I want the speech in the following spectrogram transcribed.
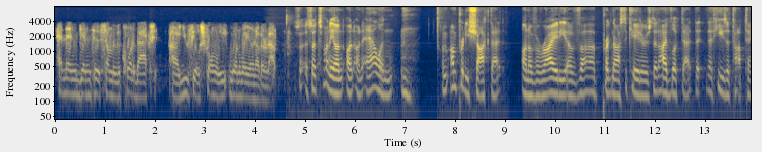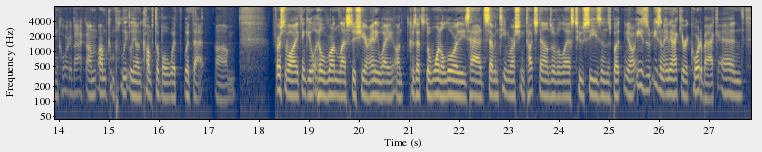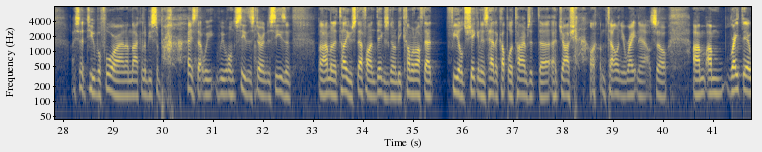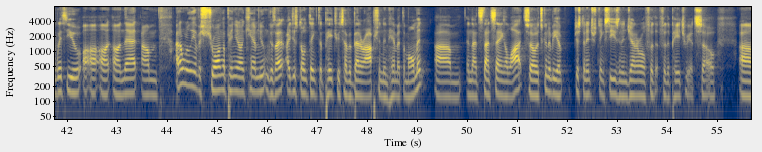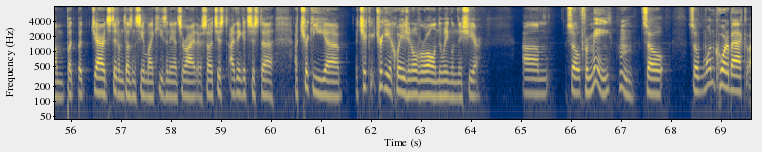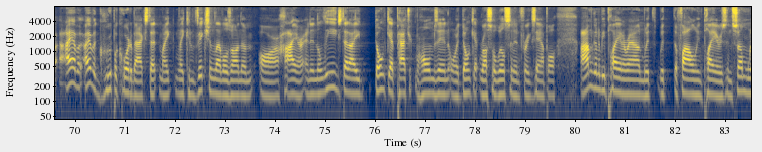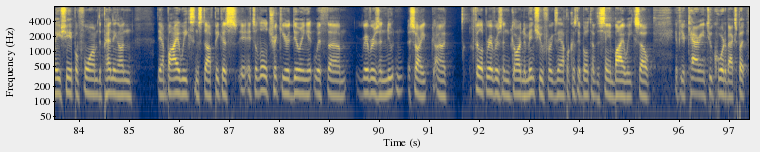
and then get into some of the quarterbacks uh, you feel strongly one way or another about. So, so it's funny on on, on Allen. I'm I'm pretty shocked that on a variety of uh, prognosticators that I've looked at that, that he's a top ten quarterback. I'm I'm completely uncomfortable with with that. Um, First of all, I think he'll he'll run less this year anyway, on because that's the one allure that he's had: 17 rushing touchdowns over the last two seasons. But you know, he's he's an inaccurate quarterback, and I said to you before, and I'm not going to be surprised that we we won't see this during the season. But I'm going to tell you, Stefon Diggs is going to be coming off that field, shaking his head a couple of times at uh, at Josh Allen. I'm telling you right now. So um, I'm right there with you on, on, on that. Um, I don't really have a strong opinion on Cam Newton because I, I, just don't think the Patriots have a better option than him at the moment, um, and that's not saying a lot. So it's going to be a, just an interesting season in general for the for the Patriots. So. Um, but but Jarrett Stidham doesn't seem like he's an answer either. So it's just I think it's just a a tricky uh, a tricky, tricky equation overall in New England this year. Um, so for me, hmm, so so one quarterback, I have a, I have a group of quarterbacks that my my conviction levels on them are higher, and in the leagues that I don't get Patrick Mahomes in or don't get Russell Wilson in, for example, I'm going to be playing around with with the following players in some way, shape, or form, depending on their bye weeks and stuff, because it's a little trickier doing it with um, Rivers and Newton. Sorry, uh, Philip Rivers and Gardner Minshew, for example, because they both have the same bye week. So if you're carrying two quarterbacks, but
